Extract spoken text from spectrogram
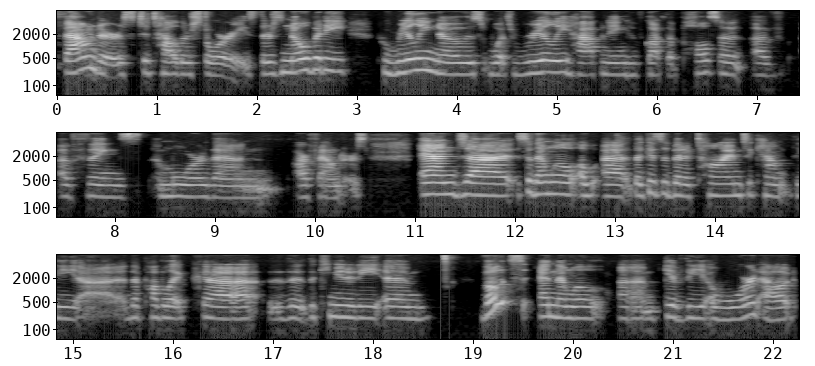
founders to tell their stories. There's nobody who really knows what's really happening, who've got the pulse of, of, things more than our founders. And uh, so then we'll, uh, uh, that gives a bit of time to count the, uh, the public, uh, the, the community um, votes and then we'll um, give the award out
